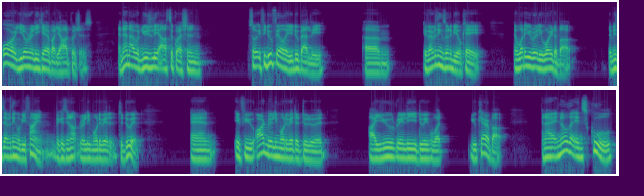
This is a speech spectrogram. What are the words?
or you don't really care about your hard pushes. And then I would usually ask the question so if you do fail or you do badly, um, if everything's going to be okay, then what are you really worried about? That means everything will be fine because you're not really motivated to do it. And if you aren't really motivated to do it, are you really doing what you care about? And I know that in school,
